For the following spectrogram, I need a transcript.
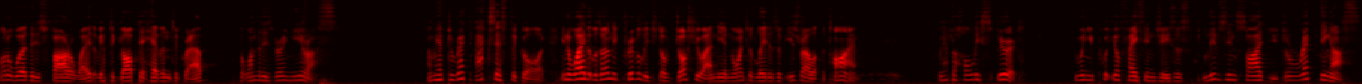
not a word that is far away, that we have to go up to heaven to grab, but one that is very near us. And we have direct access to God in a way that was only privileged of Joshua and the anointed leaders of Israel at the time. We have the Holy Spirit who, when you put your faith in Jesus, lives inside you, directing us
